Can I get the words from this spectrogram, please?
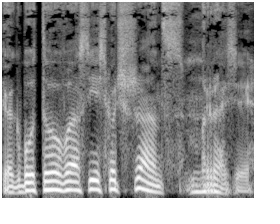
«Как будто у вас есть хоть шанс, мрази».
